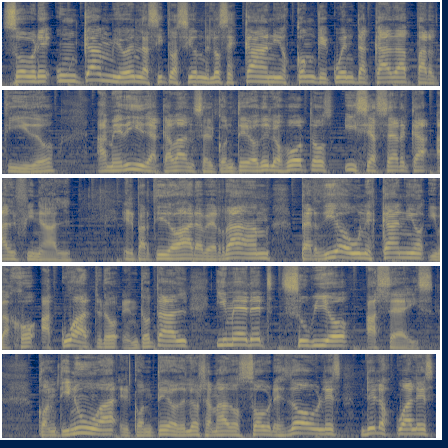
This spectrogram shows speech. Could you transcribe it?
sobre un cambio en la situación de los escaños con que cuenta cada partido a medida que avanza el conteo de los votos y se acerca al final. El partido árabe RAM perdió un escaño y bajó a cuatro en total y Meretz subió a seis. Continúa el conteo de los llamados sobres dobles, de los cuales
